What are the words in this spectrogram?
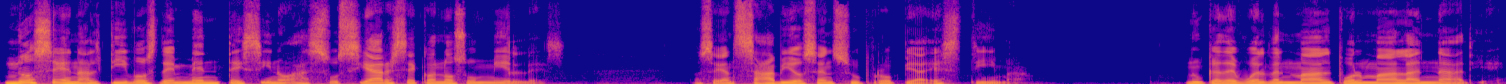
no sean altivos de mente, sino asociarse con los humildes. No sean sabios en su propia estima. Nunca devuelven mal por mal a nadie.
